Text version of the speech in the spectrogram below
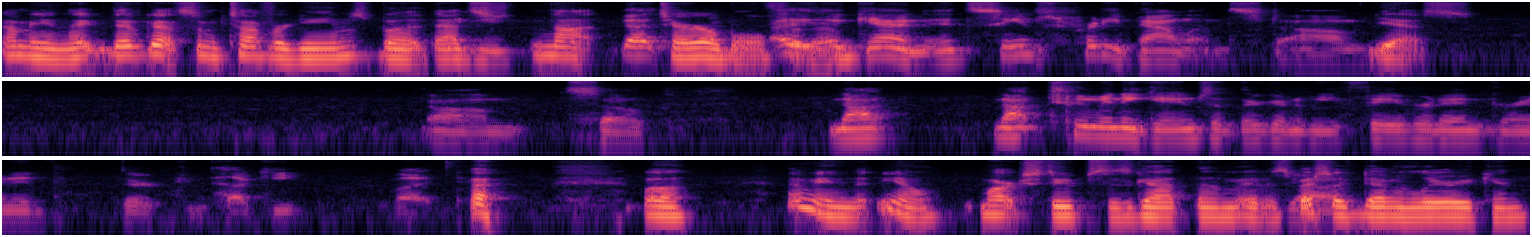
I mean, they they've got some tougher games, but that's mm-hmm. not that terrible. I, again, it seems pretty balanced. Um, yes. Um. So, not not too many games that they're going to be favored in. Granted, they're Kentucky, but well, I mean, you know, Mark Stoops has got them, especially yeah. if Devin Leary can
